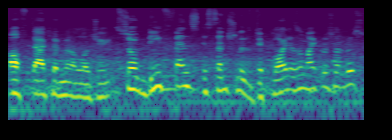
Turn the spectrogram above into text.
of that terminology. So defense essentially is deployed as a microservice,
